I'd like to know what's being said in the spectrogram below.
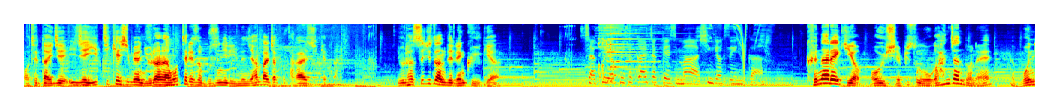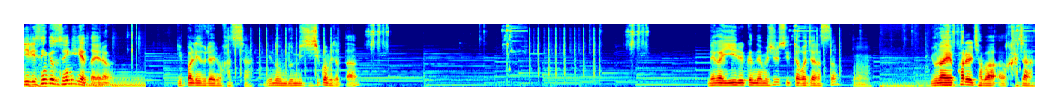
어 됐다 이제 이제 이 티켓이면 유라랑 호텔에서 무슨 일이 있는지 한 발짝도 다가갈 수 있겠다. 유라 쓰지도 않는데 랭크 6이야. 자꾸 옆에서 깔짝대지 마 신경 쓰이니까 그날의 기억. 어우씨 에피소드 5가 한 잔 더네. 뭔 일이 생겨서 생기겠다 얘랑. 입 벌린 소리 하지 마 가서 자. 이놈 눈빛이 시꺼매졌다. 내가 이 일을 끝내면 쉴 수 있다고 하지 않았어? 어. 유라의 팔을 잡아 어, 가자.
